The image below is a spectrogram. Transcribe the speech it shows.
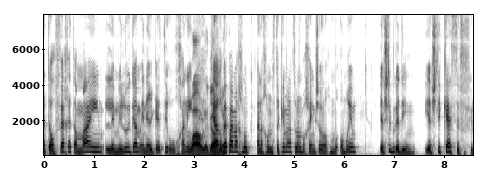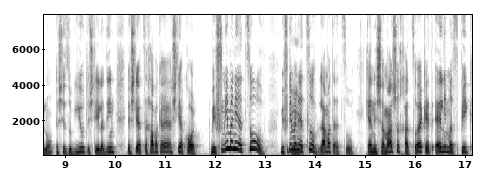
אתה הופך את המים למילוי גם אנרגטי רוחני. וואו, לגמרי. כי הרבה פעמים אנחנו, אנחנו מסתכלים על עצמנו בחיים שלנו, אנחנו אומרים, יש לי בגדים, יש לי כסף אפילו, יש לי זוגיות, יש לי ילדים, יש לי הצלחה בקריירה, יש לי הכל. בפנים אני עצוב. בפנים כן. אני עצוב. למה אתה עצוב? כי הנשמה שלך צועקת, אין לי מספיק,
